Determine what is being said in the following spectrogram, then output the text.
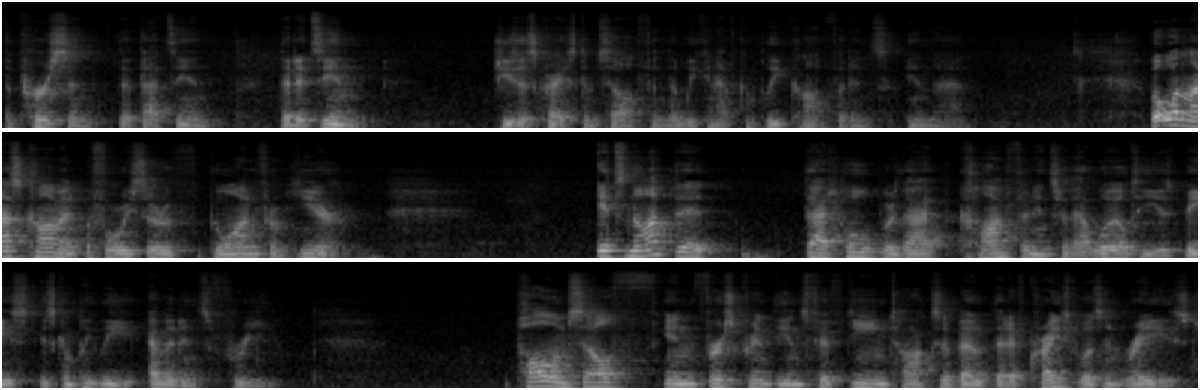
the person that that's in, that it's in Jesus Christ Himself, and that we can have complete confidence in that. But one last comment before we sort of go on from here. It's not that that hope or that confidence or that loyalty is based is completely evidence free. Paul himself in 1 Corinthians 15 talks about that if Christ wasn't raised,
